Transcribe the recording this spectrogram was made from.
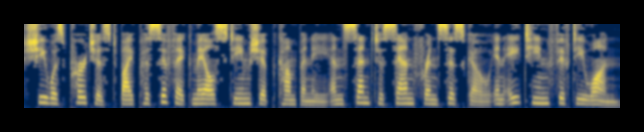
she was purchased by Pacific Mail Steamship Company and sent to San Francisco in 1851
